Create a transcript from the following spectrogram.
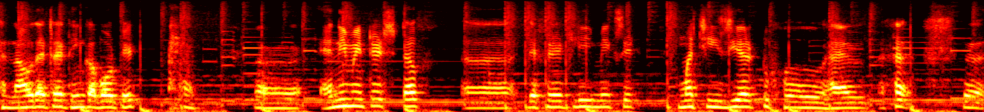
now that i think about it uh, animated stuff uh, definitely makes it much easier to uh, have uh,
